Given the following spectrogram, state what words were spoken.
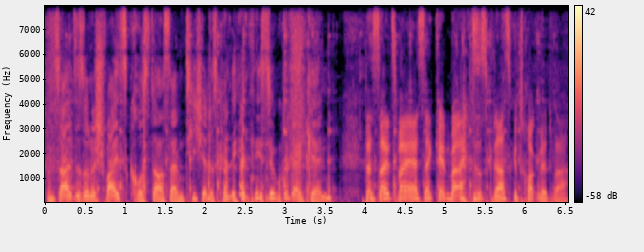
Und Salz ist so eine Schweißkruste aus seinem T-Shirt. Das könnt ihr jetzt nicht so gut erkennen. Das Salz war erst erkennbar, als das Glas getrocknet war.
